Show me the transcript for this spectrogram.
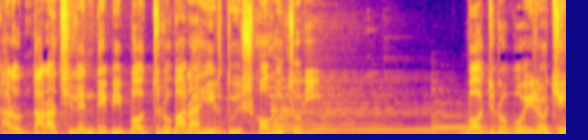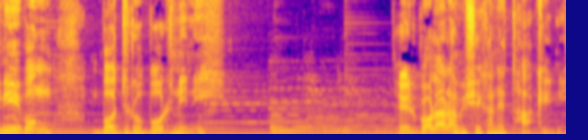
কারণ তারা ছিলেন দেবী বজ্রবারাহির দুই সহচরী। বজ্র বৈরচিনী এবং বজ্র বর্ণিনী এরপর আর আমি সেখানে থাকিনি।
